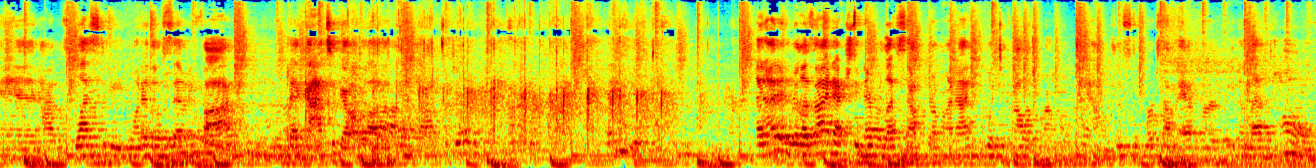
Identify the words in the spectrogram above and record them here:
And I was blessed to be one of those 75 that got to go. Uh, to go. Thank you. And I didn't realize I had actually never left South Carolina. I went to college in my hometown. This is the first time I ever even left home.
